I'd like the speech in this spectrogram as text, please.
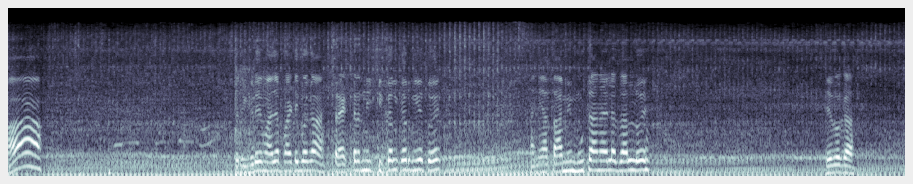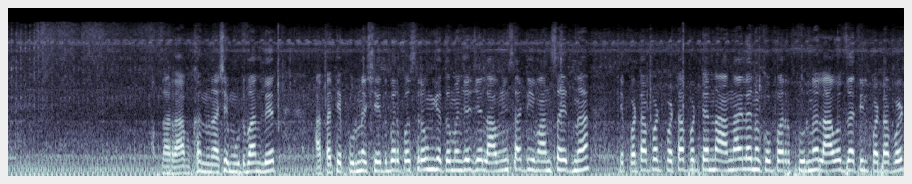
हा. तर इकडे माझ्या पाठी बघा ट्रॅक्टरनी चिखल करून येतोय. आणि आता आम्ही मूठ आणायला चाललोय. हे बघा. आपला राब खणून असे मूठ बांधलेत. आता ते पूर्ण शेतभर पसरवून घेतो. म्हणजे जे लावणीसाठी माणसं आहेत ना ते पटापट पटापट त्यांना आणायला नको. पर पूर्ण लावत जातील पटापट.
